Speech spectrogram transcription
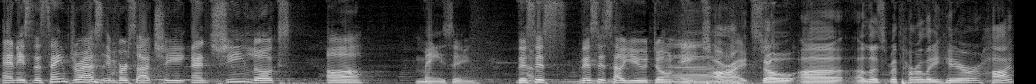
and it's the same dress in Versace, and she looks amazing. This is this is how you don't age. All right, so uh, Elizabeth Hurley here, hot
